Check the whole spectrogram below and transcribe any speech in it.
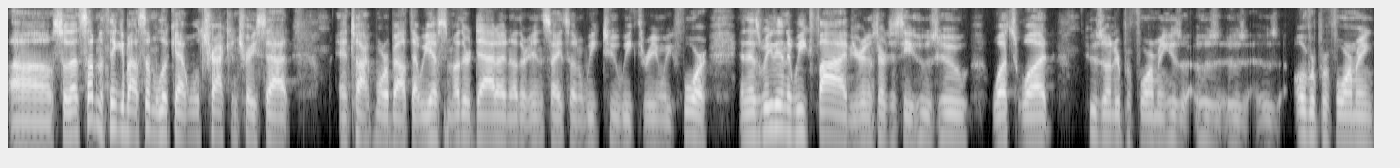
Uh, so that's something to think about, something to look at. We'll track and trace that and talk more about that. We have some other data and other insights on week two, week three, and week four. And as we get into week five, you're going to start to see who's who, what's what, who's underperforming, who's who's who's, who's overperforming,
